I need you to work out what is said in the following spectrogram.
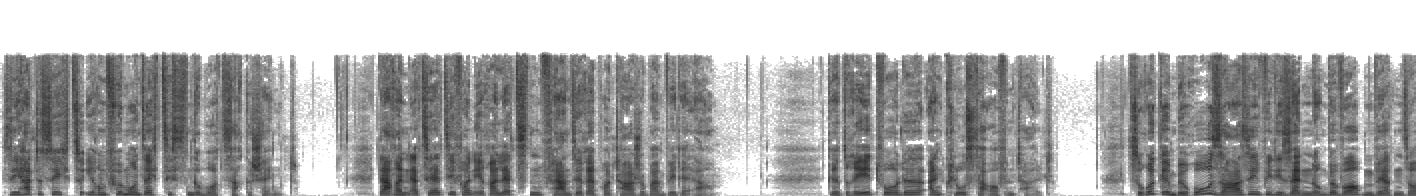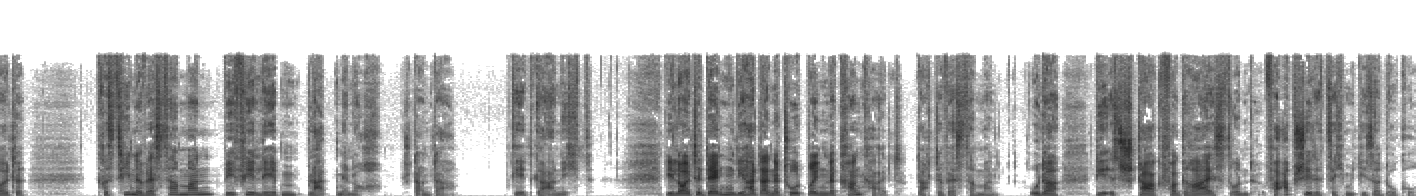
Sie hat es sich zu ihrem 65. Geburtstag geschenkt. Darin erzählt sie von ihrer letzten Fernsehreportage beim WDR. Gedreht wurde ein Klosteraufenthalt. Zurück im Büro sah sie, wie die Sendung beworben werden sollte. Christine Westermann, wie viel Leben bleibt mir noch? stand da. Geht gar nicht. Die Leute denken, die hat eine todbringende Krankheit, dachte Westermann. Oder die ist stark vergreist und verabschiedet sich mit dieser Doku.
